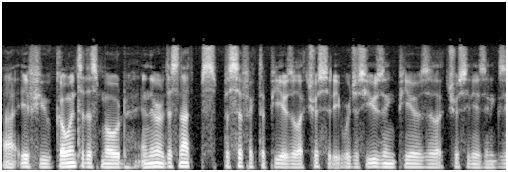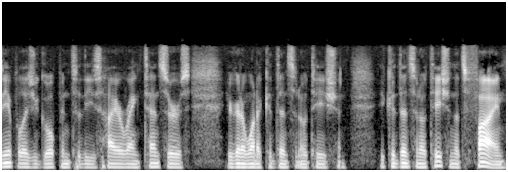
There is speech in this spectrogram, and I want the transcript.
uh, if you go into this mode, and remember this is not specific to piezoelectricity, we're just using piezoelectricity as an example. As you go up into these higher rank tensors, you're going to want to condense a notation. You condense a notation, that's fine.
